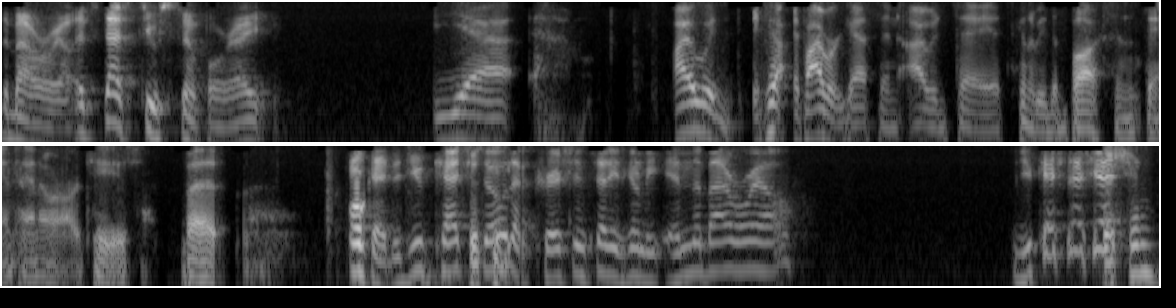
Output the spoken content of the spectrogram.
the battle royale. It's that's too simple, right? Yeah, I would if if I were guessing, I would say it's going to be the Bucks and Santana or Ortiz. But Okay, did you catch Just though to- that Christian said he's going to be in the battle royale? Did you catch that shit? Christian,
